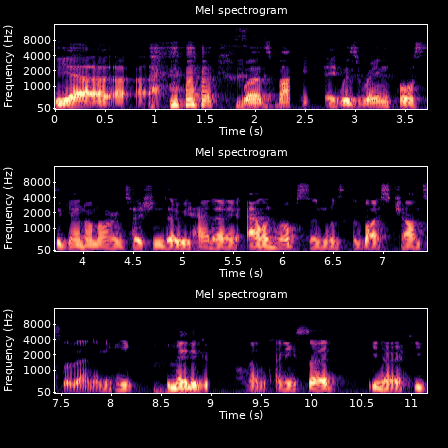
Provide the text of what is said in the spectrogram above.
Yeah, I, I, well, it's funny. It was reinforced again on orientation day. We had a Alan Robson was the vice chancellor then, and he, mm-hmm. he made a good comment, and he said, you know, if you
